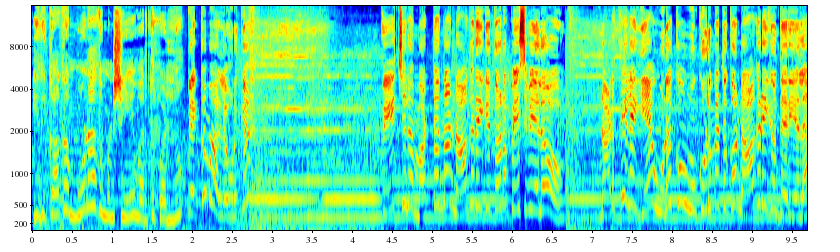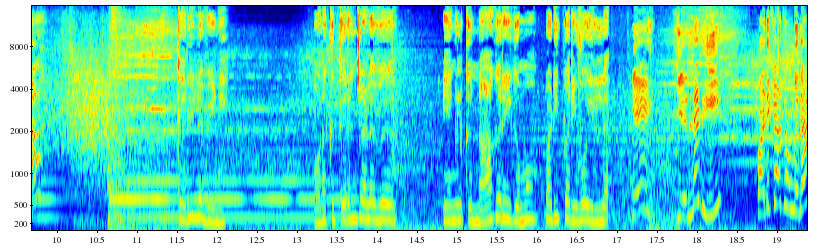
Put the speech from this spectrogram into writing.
இதுக்காக மூணாவது மனுஷன் ஏன் வருத்தப்படணும்? வெக்கமா இல்ல உனக்கு? பேச்சுல மட்டும்தான் நாகரிகத்தோட பேசுவியலோ? நடத்தையில ஏன் உனக்கும் உன் குடும்பத்துக்கும் நாகரிகம் தெரியல? தெரியல வேணி. உனக்கு தெரிஞ்ச அளவு எங்களுக்கு நாகரீகமோ படிப்பறிவோ இல்ல. ஏய் என்னடி? படிக்காதவங்கன்னா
